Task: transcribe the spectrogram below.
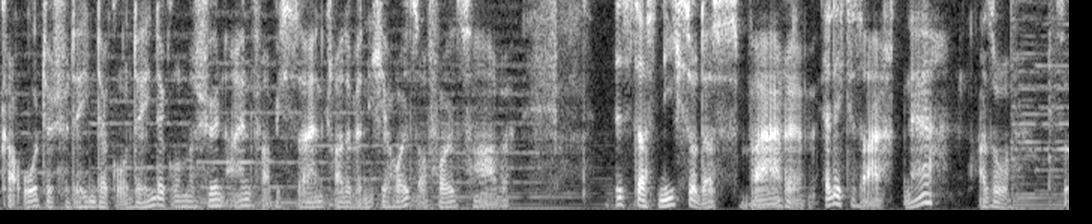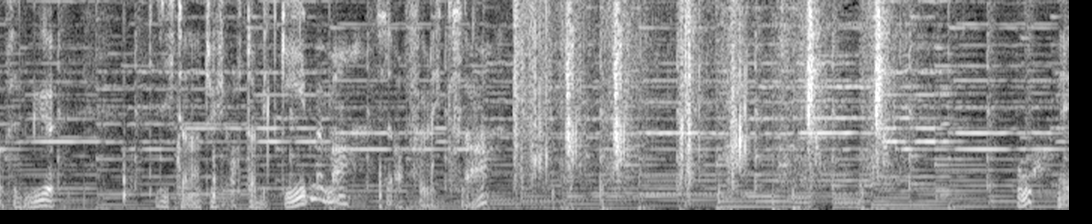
chaotisch für der Hintergrund. Der Hintergrund muss schön einfarbig sein, gerade wenn ich hier Holz auf Holz habe. Ist das nicht so das Wahre? Ehrlich gesagt, ne? Also so viel Mühe die sich dann natürlich auch damit geben immer. Ist ja auch völlig klar. Uh, nee,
